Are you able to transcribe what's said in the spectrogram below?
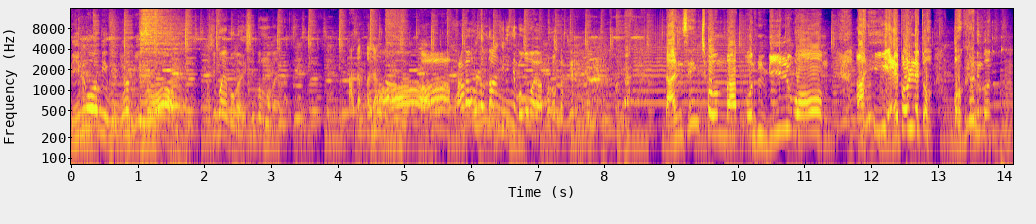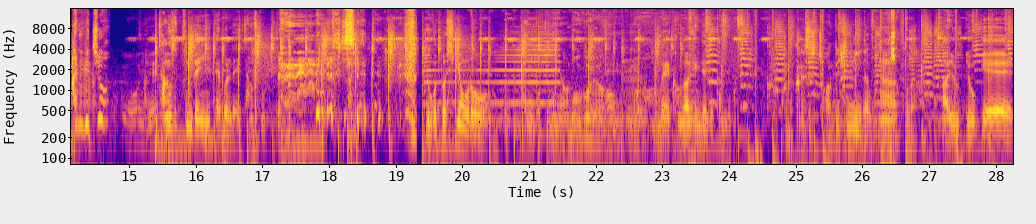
밀웜이군요 밀웜. 씹어야 먹어요. 씹어 먹어야 맛있어요. 아작아작 아. 아 화가 올라온다 피디님 먹어봐요 한번 난생 처음 맛본 밀웜. 아니 이 애벌레도 먹으라는 건 아니겠죠? 장수풍뎅이 애벌레 장수풍뎅 이. 이것도 식용으로 많이 먹긴 해요. 먹어요? 네, 몸에 건강 에 굉장히 좋답니다. 그렇구나 그래서 저한테 힐링이라고 아. 하셨구나 아, 요, 요게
